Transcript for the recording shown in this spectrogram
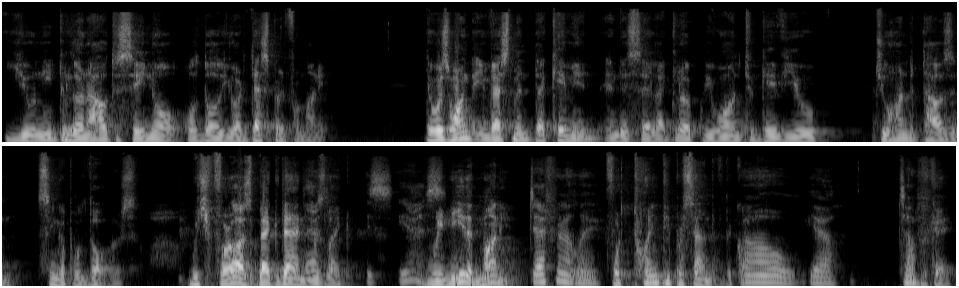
you need to learn how to say no, although you are desperate for money. There was one investment that came in and they said like, look, we want to give you 200,000 Singapore dollars, which for us back then was like, is- yes. we needed money Definitely. for 20% of the company. Oh, yeah. Tough. Okay.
